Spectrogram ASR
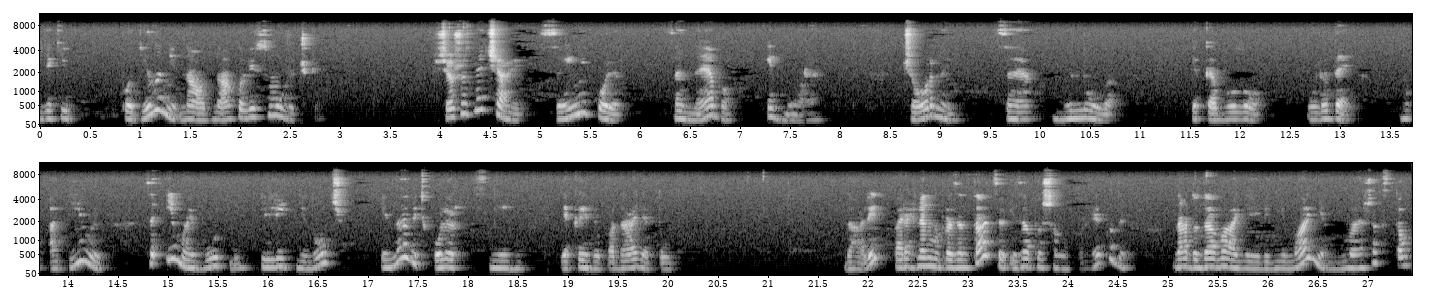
які поділені на однакові смужечки. Що ж означає синій колір це небо і море. Чорний це минуле, яке було у людей. Ну а білий це і майбутнє, і літні ночі, і навіть колір снігу, який випадає тут. Далі переглянемо презентацію і запишемо приклади на додавання і віднімання в межах 100.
